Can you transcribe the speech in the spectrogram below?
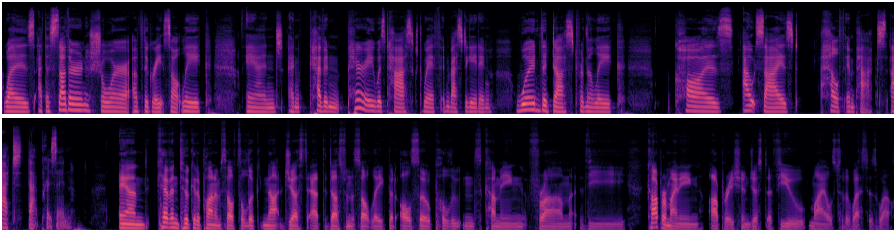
was at the southern shore of the Great Salt Lake. And, and Kevin Perry was tasked with investigating would the dust from the lake cause outsized health impacts at that prison. And Kevin took it upon himself to look not just at the dust from the Salt Lake, but also pollutants coming from the copper mining operation just a few miles to the west as well.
